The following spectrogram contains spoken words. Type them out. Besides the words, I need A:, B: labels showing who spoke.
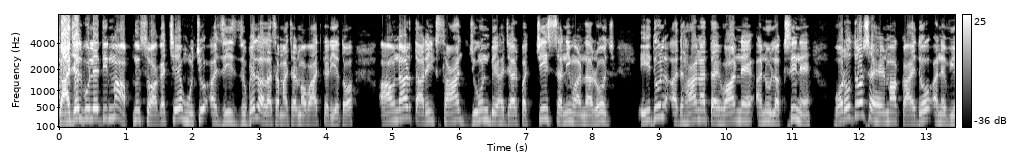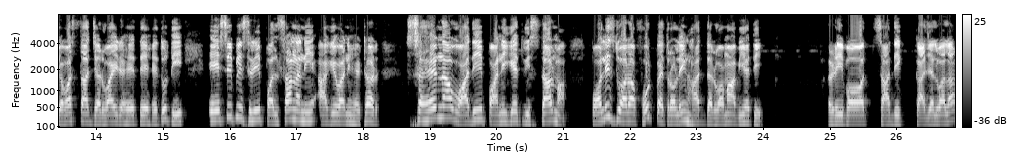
A: કાજલ બુલેટિનમાં આપનું સ્વાગત છે. હું છું અઝીઝ ઝુબેલવાલા સમાચારમાં વાત કરીએ તો આવનાર તારીખ સાત જૂન બે હજાર પચીસ શનિવારના રોજ ઈદ ઉલ અદહાના તહેવારને અનુલક્ષીને વડોદરા શહેરમાં કાયદો અને વ્યવસ્થા જળવાઈ રહે તે હેતુથી એસીપી શ્રી પલસાનાની આગેવાની હેઠળ શહેરના વાદી પાનીગેટ વિસ્તારમાં પોલીસ દ્વારા ફૂટ પેટ્રોલિંગ હાથ ધરવામાં આવી હતી. રિપોર્ટ સાદિક કાજલવાલા.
